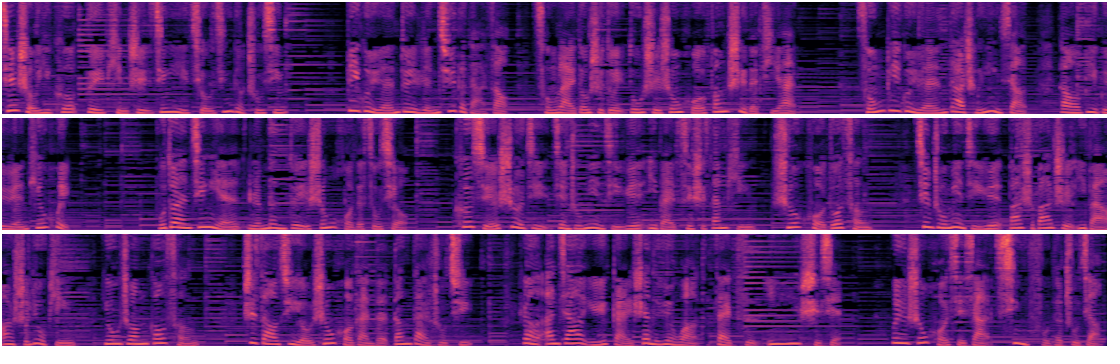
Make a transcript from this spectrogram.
坚守一颗对品质精益求精的初心，碧桂园对人居的打造从来都是对都市生活方式的提案。从碧桂园大成印象到碧桂园天汇，不断精研人们对生活的诉求，科学设计建筑面积约一百四十三平，奢阔多层。建筑面积约八十八至一百二十六平，优装高层，制造具有生活感的当代住区，让安家与改善的愿望再次一一实现，为生活写下幸福的注脚。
